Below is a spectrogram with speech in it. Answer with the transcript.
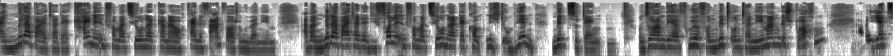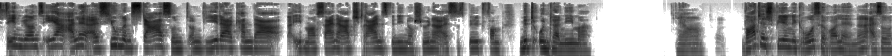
ein Mitarbeiter, der keine Information hat, kann er auch keine Verantwortung übernehmen. Aber ein Mitarbeiter, der die volle Information hat, der kommt nicht umhin, mitzudenken. Und so haben wir ja früher von Mitunternehmern gesprochen. Aber jetzt sehen wir uns eher alle als Human Stars und, und jeder kann da eben auf seine Art strahlen. Das finde ich noch schöner als das Bild vom Mitunternehmer. Ja. Worte spielen eine große Rolle. Ne? Also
